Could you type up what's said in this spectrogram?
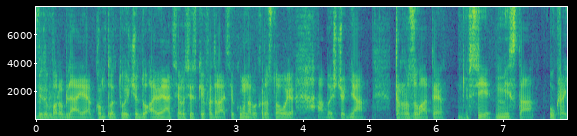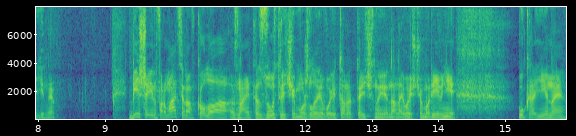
виробляє комплектуючи до авіації Російської Федерації, яку вона використовує, аби щодня тероризувати всі міста України. Більше інформації навколо знаєте зустрічі можливої теоретичної на найвищому рівні України,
